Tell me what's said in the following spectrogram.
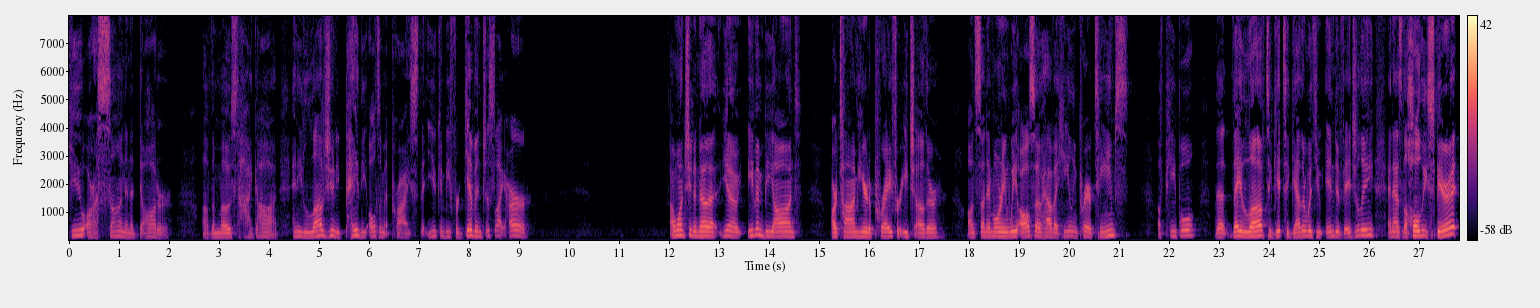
You are a son and a daughter of the Most High God. And He loves you and He paid the ultimate price that you can be forgiven just like her. I want you to know that, you know, even beyond our time here to pray for each other on Sunday morning, we also have a healing prayer teams of people that they love to get together with you individually. And as the Holy Spirit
